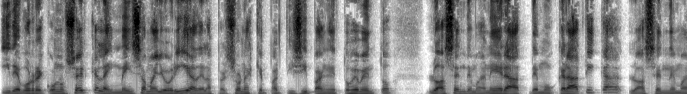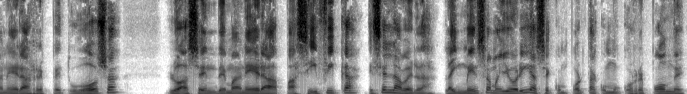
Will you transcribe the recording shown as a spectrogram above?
Y debo reconocer que la inmensa mayoría de las personas que participan en estos eventos lo hacen de manera democrática, lo hacen de manera respetuosa, lo hacen de manera pacífica. Esa es la verdad. La inmensa mayoría se comporta como corresponde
